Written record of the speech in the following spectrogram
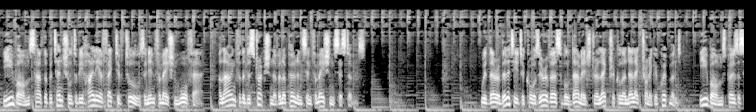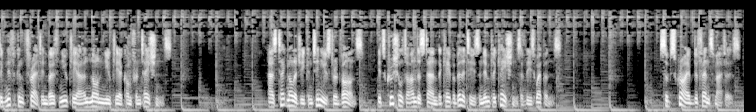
E-bombs have the potential to be highly effective tools in information warfare, allowing for the destruction of an opponent's information systems. With their ability to cause irreversible damage to electrical and electronic equipment, E-bombs pose a significant threat in both nuclear and non-nuclear confrontations. As technology continues to advance, it's crucial to understand the capabilities and implications of these weapons. Subscribe Defense Matters.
